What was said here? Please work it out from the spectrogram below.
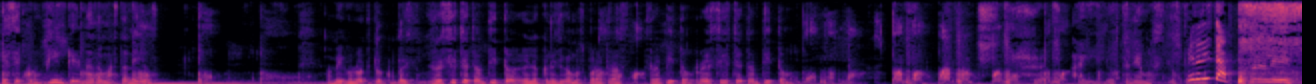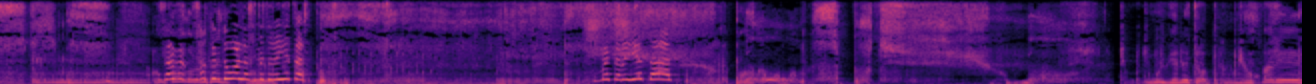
Que se confíen que nada más están ellos. Amigo, no te preocupes. Resiste tantito en lo que les llegamos por atrás. Repito, resiste tantito. Ahí los tenemos, los tenemos. ¡Metralleta! ¡Órale! Con ¡Saquen, todo, saquen la todas las metralletas! ¡Metralletas! Muy bien hecho. Disparen.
